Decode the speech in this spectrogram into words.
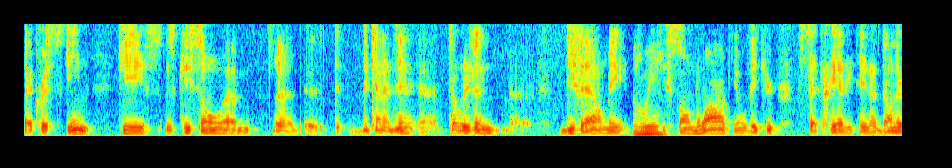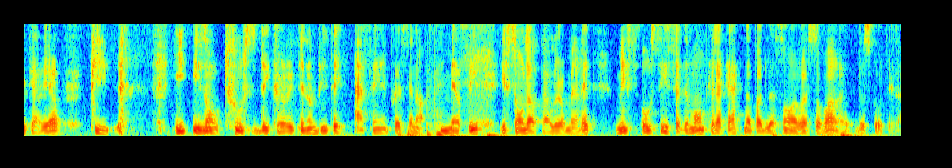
euh, Chris Skeen, qui, qui sont euh, des Canadiens d'origine différente, mais qui sont noirs, qui ont vécu cette réalité-là dans leur carrière. Puis ils, ont tous des curriculum vitae assez impressionnants. Merci. Ils sont là par leur mérite. Mais aussi, ça démontre que la CAQ n'a pas de leçons à recevoir euh, de ce côté-là.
